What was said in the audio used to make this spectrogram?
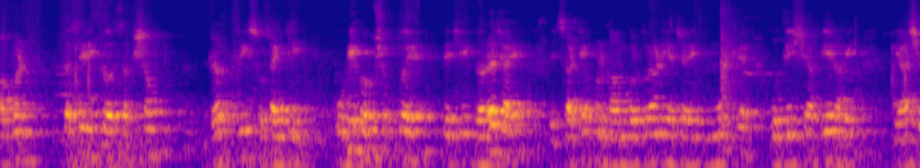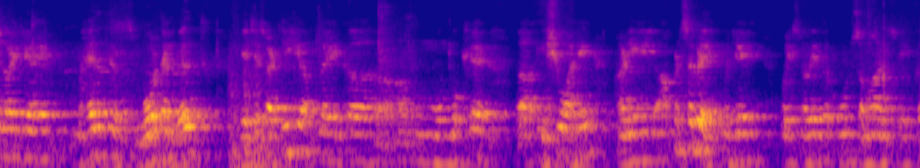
आपण कसे एक सक्षम ड्रग फ्री सोसायटी उभी करू शकतोय त्याची गरज आहे त्याच्यासाठी आपण काम करतोय आणि याच्या एक मुख्य उद्देश हे राहील याशिवाय जे आहे health is more than wealth याच्यासाठी आपलं एक मुख्य इश्यू आहे. आणि आपण सगळे म्हणजे पोलीस नव्हे तर कोण समाज एक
